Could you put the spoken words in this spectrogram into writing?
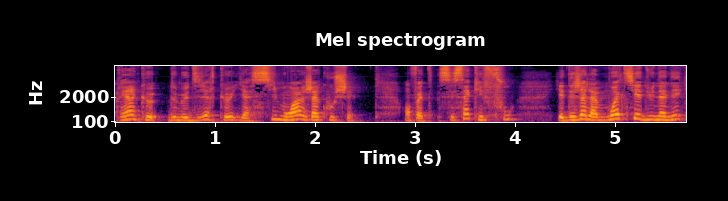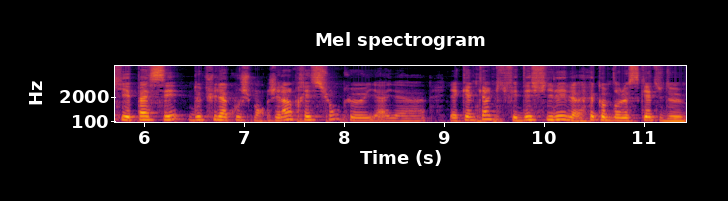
rien que de me dire qu'il y a six mois, j'accouchais. En fait, c'est ça qui est fou il y a déjà la moitié d'une année qui est passée depuis l'accouchement. J'ai l'impression qu'il y a, quelqu'un qui fait défiler, comme dans le sketch de,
